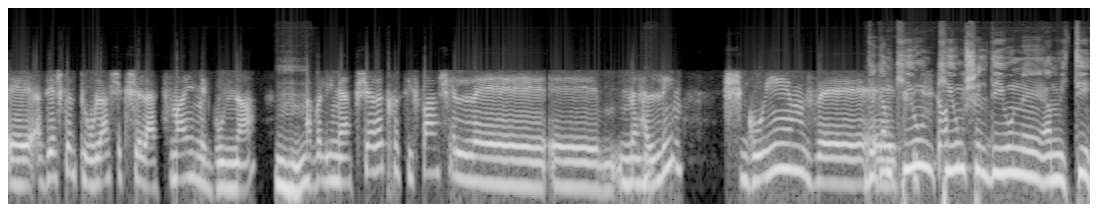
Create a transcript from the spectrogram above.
אה, אז יש כאן פעולה שכשלעצמה היא מגונה, מהמם. אבל היא מאפשרת חשיפה של אה, אה, נהלים שגויים ו... וגם אה, קיום, קיום של דיון אה, אמיתי.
